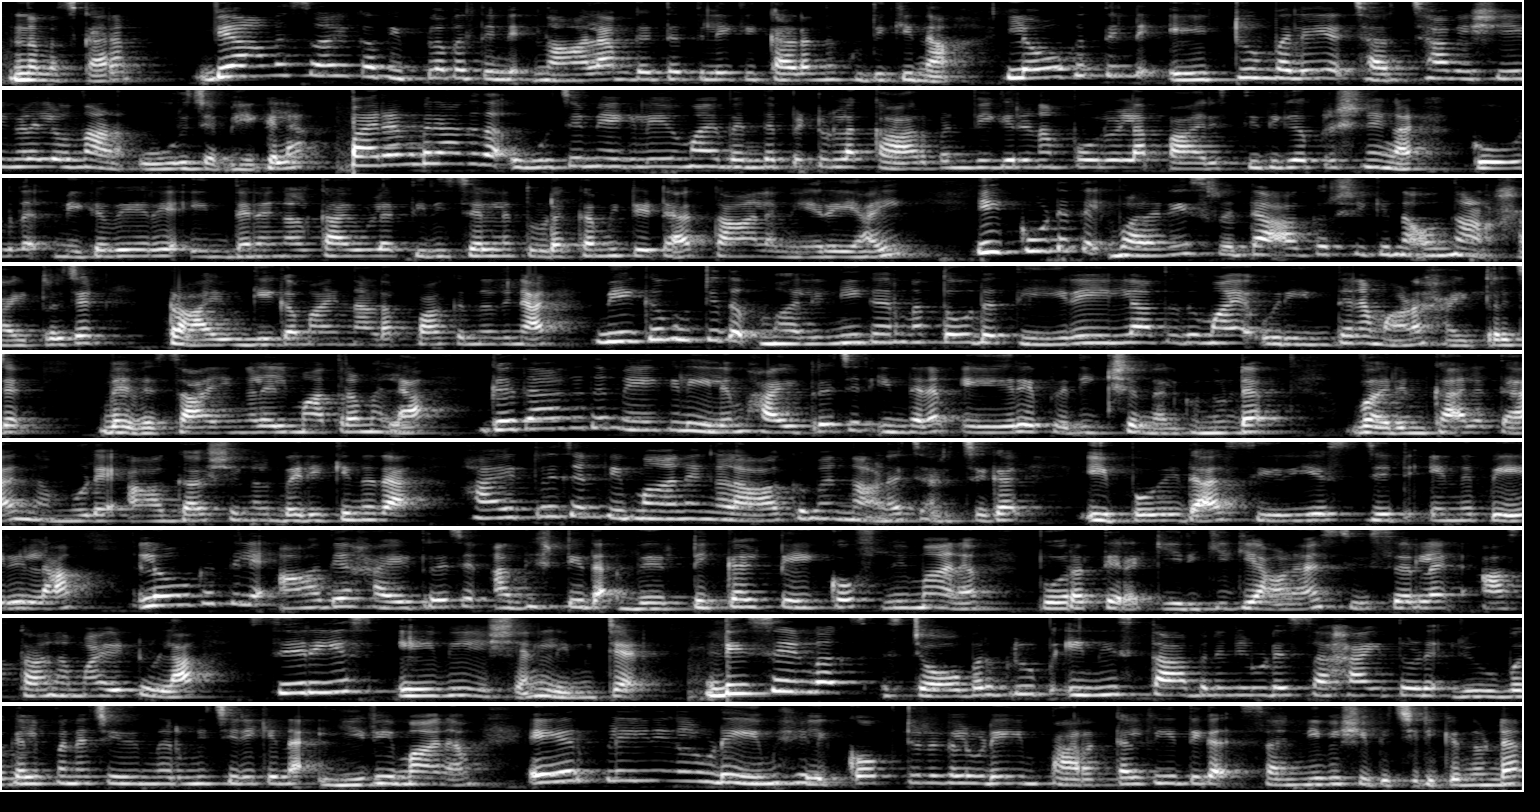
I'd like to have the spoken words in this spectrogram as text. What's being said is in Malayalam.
നമസ്കാരം. വ്യാവസായിക വിപ്ലവത്തിന്റെ നാലാം ഘട്ടത്തിലേക്ക് കടന്നു കുതിക്കുന്ന ലോകത്തിന്റെ ഏറ്റവും വലിയ ചർച്ചാ വിഷയങ്ങളിൽ ഒന്നാണ് ഊർജ മേഖല. പരമ്പരാഗത ഊർജ മേഖലയുമായി ബന്ധപ്പെട്ടുള്ള കാർബൺ വികിരണം പോലുള്ള പാരിസ്ഥിതിക പ്രശ്നങ്ങൾ കൂടുതൽ മികവേറിയ ഇന്ധനങ്ങൾക്കായുള്ള തിരിച്ചലിന് തുടക്കമിട്ടിട്ട് കാലമേറെയായി. ഇക്കൂട്ടത്തിൽ വളരെ ശ്രദ്ധ ആകർഷിക്കുന്ന ഒന്നാണ് ഹൈഡ്രജൻ. പ്രായോഗികമായി നടപ്പാക്കുന്നതിനാൽ മികവുറ്റതും മലിനീകരണ തോത് തീരെയില്ലാത്തതുമായ ഒരു ഇന്ധനമാണ് ഹൈഡ്രജൻ. വ്യവസായങ്ങളിൽ മാത്രമല്ല ഗതാഗത മേഖലയിലും ഹൈഡ്രജൻ ഇന്ധനം ഏറെ പ്രതീക്ഷ നൽകുന്നുണ്ട്. വരും കാലത്ത് നമ്മുടെ ആകാശങ്ങൾ ഭരിക്കുന്നത് ഹൈഡ്രജൻ വിമാനങ്ങളാകുമെന്നാണ് ചർച്ചകൾ. ഇപ്പോഴിതാ സിറിയസ് ജെറ്റ് എന്ന പേരുള്ള ലോകത്തിലെ ആദ്യ ഹൈഡ്രജൻ അധിഷ്ഠിത വെർട്ടിക്കൽ ടേക്ക് ഓഫ് വിമാനം പുറത്തിറക്കിയിരിക്കുകയാണ് Switzerland ആസ്ഥാനമായിട്ടുള്ള Sirius aviation limited design works സ്റ്റോബർ group എന്നീ സ്ഥാപനങ്ങളുടെ സഹായത്തോടെ രൂപകൽപ്പന ചെയ്ത് നിർമ്മിച്ചിരിക്കുന്ന ഈ വിമാനം എയർപ്ലെയിനുകളുടെയും ഹെലികോപ്റ്ററുകളുടെയും പറക്കൽ രീതികൾ സന്നിവേശിപ്പിച്ചിരിക്കുന്നുണ്ട്.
